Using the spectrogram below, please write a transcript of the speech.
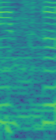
need to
